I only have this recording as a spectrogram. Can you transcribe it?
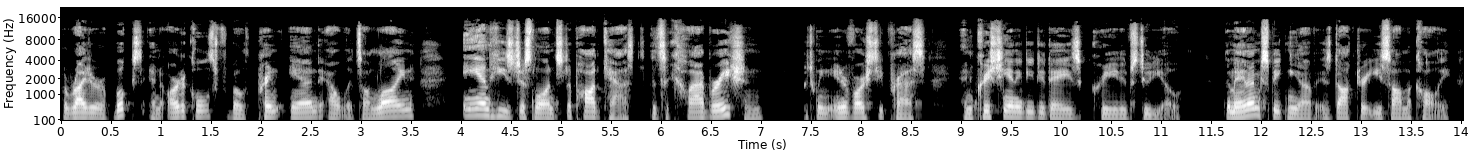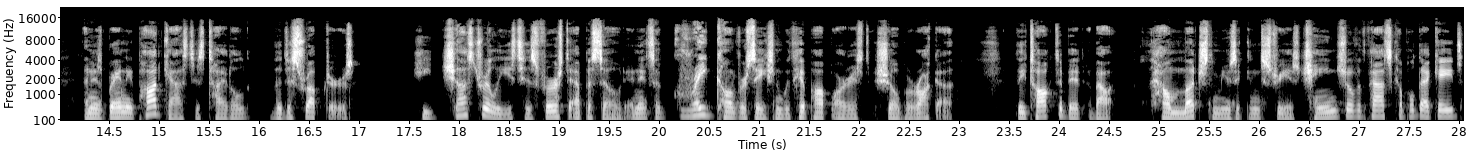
a writer of books and articles for both print and outlets online, and he's just launched a podcast that's a collaboration between InterVarsity Press and Christianity Today's Creative Studio. The man I'm speaking of is Dr. Esau McCaulley, and his brand new podcast is titled The Disruptors. He just released his first episode, and it's a great conversation with hip hop artist Sho Baraka. They talked a bit about how much the music industry has changed over the past couple decades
